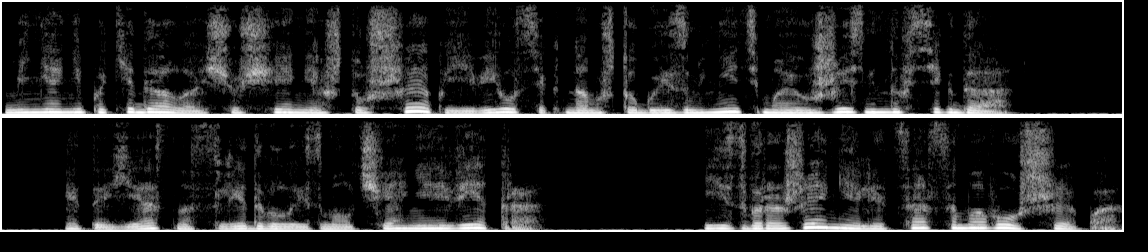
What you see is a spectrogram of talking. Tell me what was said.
Меня не покидало ощущение, что Шеп явился к нам, чтобы изменить мою жизнь навсегда. Это ясно следовало из молчания ветра и из выражения лица самого Шепа.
